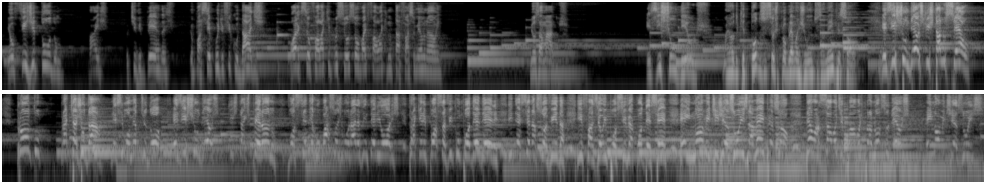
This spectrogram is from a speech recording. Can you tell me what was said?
Eu fiz de tudo, mas eu tive perdas, eu passei por dificuldades. Olha que se eu falar aqui para o Senhor, o Senhor vai falar que não está fácil mesmo não, hein? Meus amados, existe um Deus maior do que todos os seus problemas juntos, amém, pessoal? Existe um Deus que está no céu, pronto para te ajudar nesse momento de dor. Existe um Deus que está esperando você derrubar suas muralhas interiores, para que Ele possa vir com o poder dele e descer na sua vida e fazer o impossível acontecer. Em nome de Jesus, amém, pessoal? Dê uma salva de palmas para nosso Deus, em nome de Jesus.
